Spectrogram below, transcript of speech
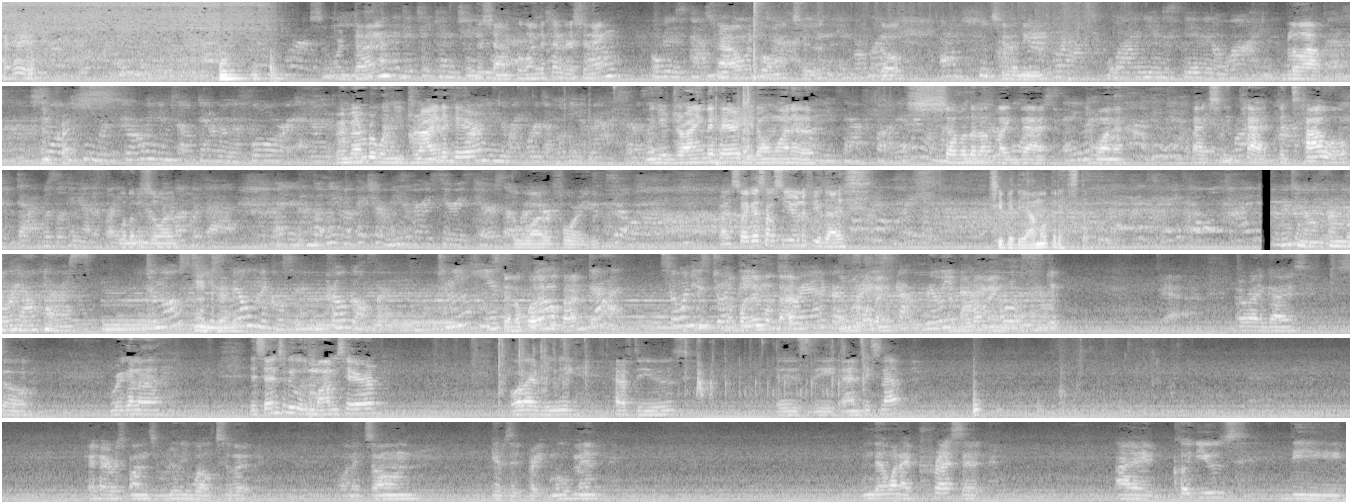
Okay. So we're done with the shampoo and the conditioning. Now we're going to go to the blowout and press. Remember when you dry the hair, when you're drying the hair, you don't want to shovel it up like that. You want to actually pat. The towel will absorb the water for you. Alright, so I guess I'll see you in a few guys. Ci vediamo presto. He's Okay. Phil Mickelson, pro golfer. To me, he's Okay, lo puedo well, notar. dad. So when his joint pain from psoriatic arthritis got really bad, skipped Yeah. All right, guys. So we're gonna essentially with mom's hair. All I really have to use is the anti-snap. Her hair responds really well to it on its own. Gives it great movement. And then when I press it, I could use the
